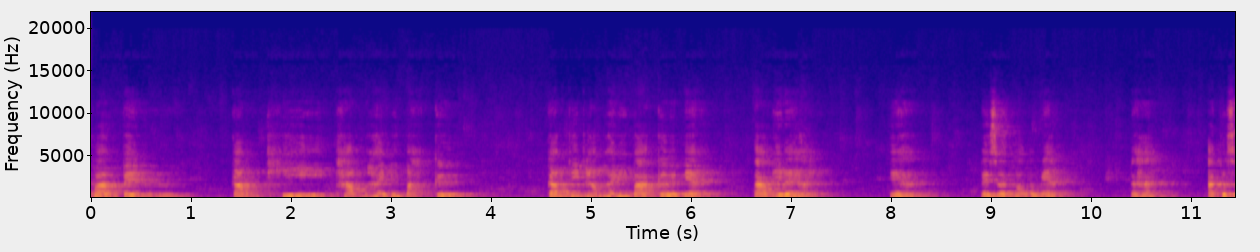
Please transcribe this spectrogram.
ความเป็นกรรมที่ทำให้วิบากเกิด กรรมที่ทำให้วิบากเกิดเนี่ยตามนี้เลยค่ะเนี่ยค่ะในส่วนของตรงเนี้ยนะคะอกุศ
